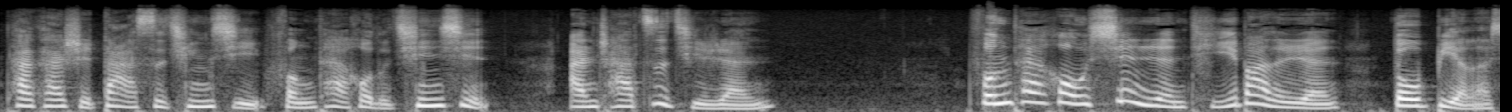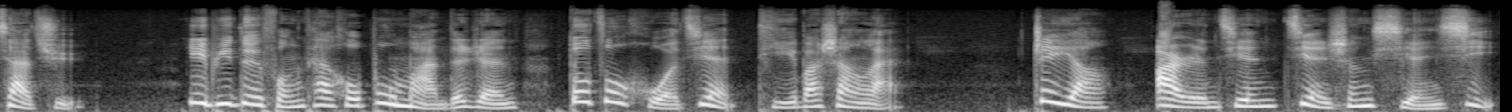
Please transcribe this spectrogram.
他开始大肆清洗冯太后的亲信，安插自己人。冯太后信任提拔的人都贬了下去，一批对冯太后不满的人都坐火箭提拔上来，这样二人间渐生嫌隙。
